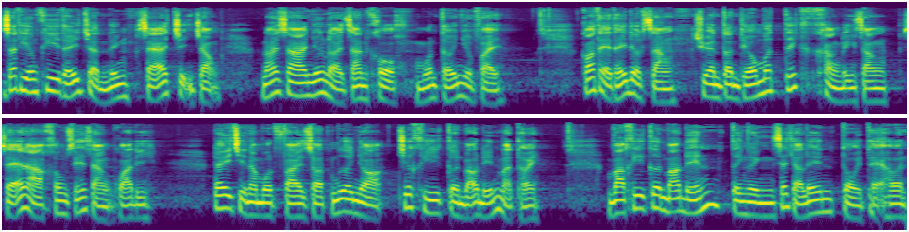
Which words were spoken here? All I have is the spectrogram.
Rất hiếm khi thấy Trần Ninh sẽ trịnh trọng nói ra những lời gian khổ muốn tới như vậy. Có thể thấy được rằng chuyện Tần Thiếu mất tích khẳng định rằng sẽ là không dễ dàng qua đi. Đây chỉ là một vài giọt mưa nhỏ trước khi cơn bão đến mà thôi. Và khi cơn bão đến, tình hình sẽ trở lên tồi tệ hơn.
